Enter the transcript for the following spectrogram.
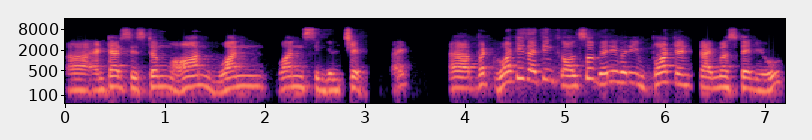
uh, entire system on one one single chip, right? Uh, but what is, I think, also very very important, I must tell you,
